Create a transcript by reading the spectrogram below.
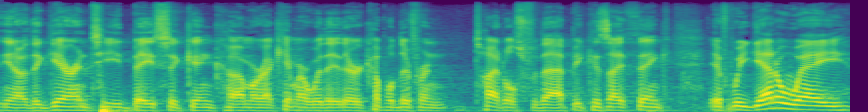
you know, the guaranteed basic income, or I can't remember whether there are a couple different titles for that, because I think if we get away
